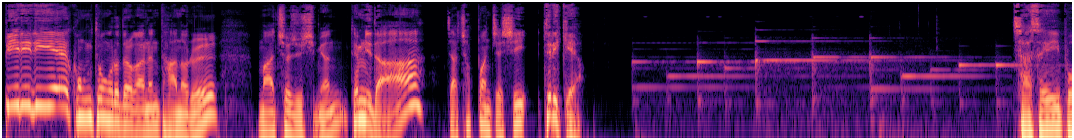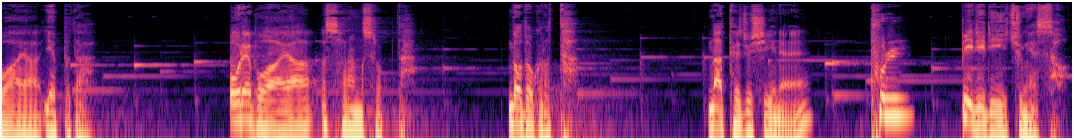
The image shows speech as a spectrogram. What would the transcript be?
삐리리의 공통으로 들어가는 단어를 맞춰주시면 됩니다. 자, 첫 번째 시 드릴게요. 자세히 보아야 예쁘다. 오래 보아야 사랑스럽다. 너도 그렇다. 나태주 시인의 풀 삐리리 중에서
